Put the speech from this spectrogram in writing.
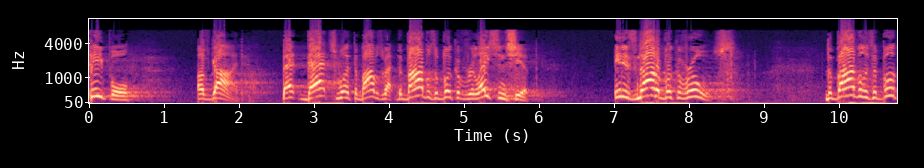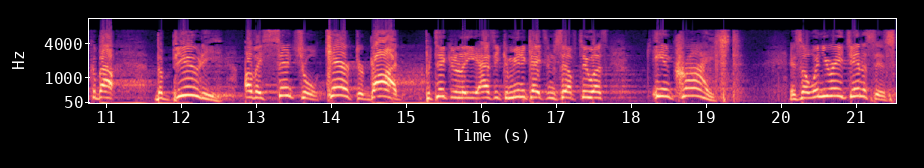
people of God. That, that's what the Bible's about. The Bible's a book of relationship. It is not a book of rules. The Bible is a book about the beauty of a central character, God, particularly as He communicates Himself to us in Christ. And so when you read Genesis,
